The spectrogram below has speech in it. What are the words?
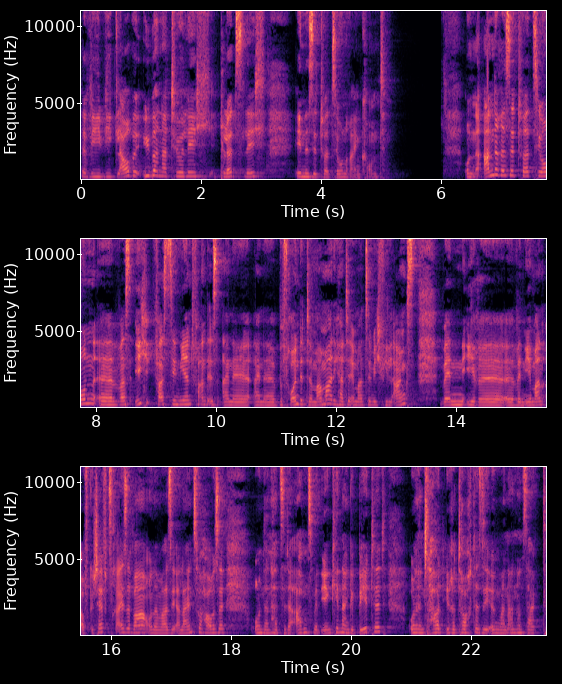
wie, wie Glaube übernatürlich plötzlich in eine Situation reinkommt. Und eine andere Situation, äh, was ich faszinierend fand, ist eine, eine befreundete Mama, die hatte immer ziemlich viel Angst, wenn, ihre, äh, wenn ihr Mann auf Geschäftsreise war und dann war sie allein zu Hause und dann hat sie da abends mit ihren Kindern gebetet und dann schaut ihre Tochter sie irgendwann an und sagt,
